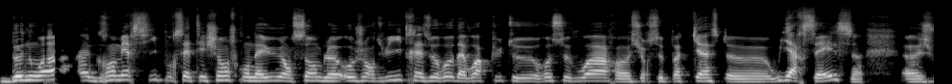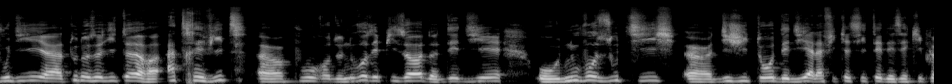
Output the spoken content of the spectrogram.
Benoît, un grand merci pour cet échange qu'on a eu ensemble aujourd'hui. Très heureux d'avoir pu te recevoir euh, sur ce podcast euh, We Are Sales. Je vous dis à tous nos auditeurs à très vite pour de nouveaux épisodes dédiés aux nouveaux outils digitaux dédiés à l'efficacité des équipes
